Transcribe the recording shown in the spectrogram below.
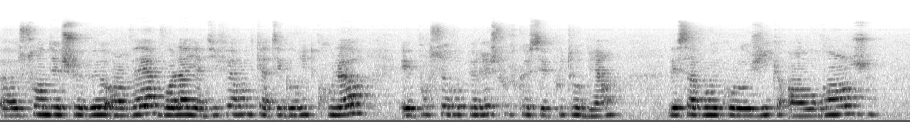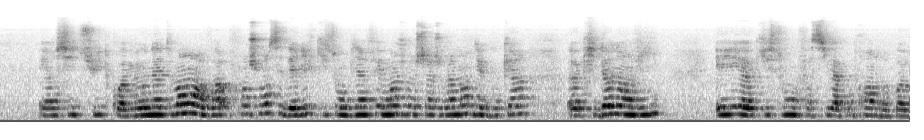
euh, soin des cheveux en vert. Voilà, il y a différentes catégories de couleurs. Et pour se repérer, je trouve que c'est plutôt bien. Les savons écologiques en orange, et ainsi de suite. quoi. Mais honnêtement, franchement, c'est des livres qui sont bien faits. Moi, je recherche vraiment des bouquins euh, qui donnent envie et euh, qui sont faciles à comprendre. Bon,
